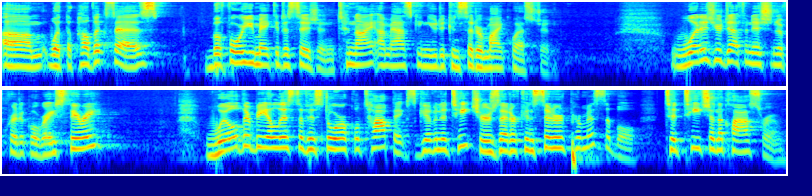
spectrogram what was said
um, what the public says before you make a decision. Tonight, I'm asking you to consider my question. What is your definition of critical race theory? Will there be a list of historical topics given to teachers that are considered permissible to teach in the classroom?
